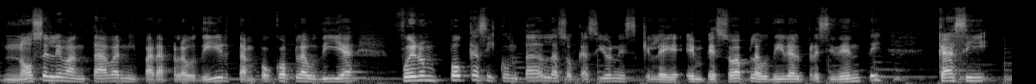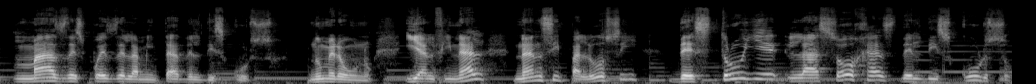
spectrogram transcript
no se levantaba ni para aplaudir, tampoco aplaudía, fueron pocas y contadas las ocasiones que le empezó a aplaudir al presidente, casi más después de la mitad del discurso. Número uno. Y al final, Nancy Pelosi destruye las hojas del discurso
